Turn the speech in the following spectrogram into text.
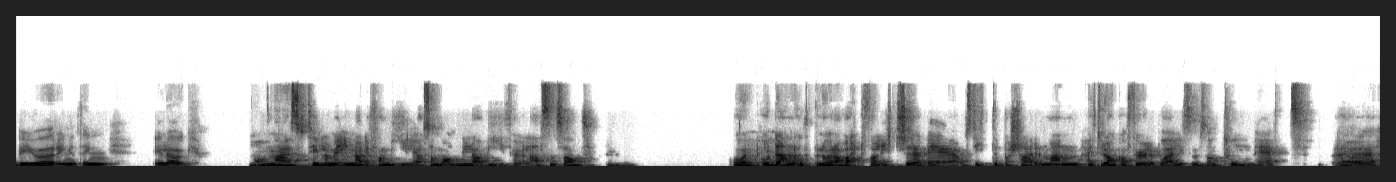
vi gjør ingenting i lag. Ja. Nei, så til og med innad i familier så mangler vi følelsen, sant. Mm. Og, og den oppnår han i hvert fall ikke ved å sitte på skjermen. Jeg tror han kan føle på en liksom sånn tomhet eh,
